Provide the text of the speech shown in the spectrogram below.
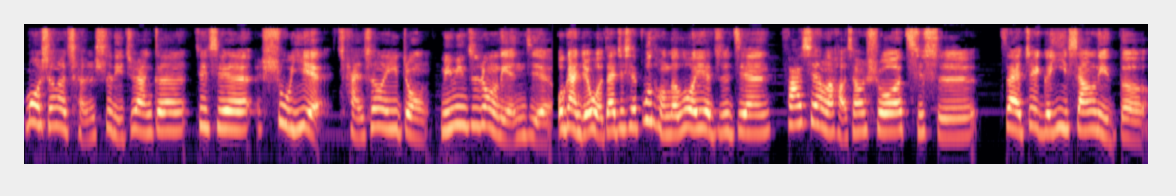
陌生的城市里，居然跟这些树叶产生了一种冥冥之中的连接。我感觉我在这些不同的落叶之间发现了，好像说，其实在这个异乡里的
